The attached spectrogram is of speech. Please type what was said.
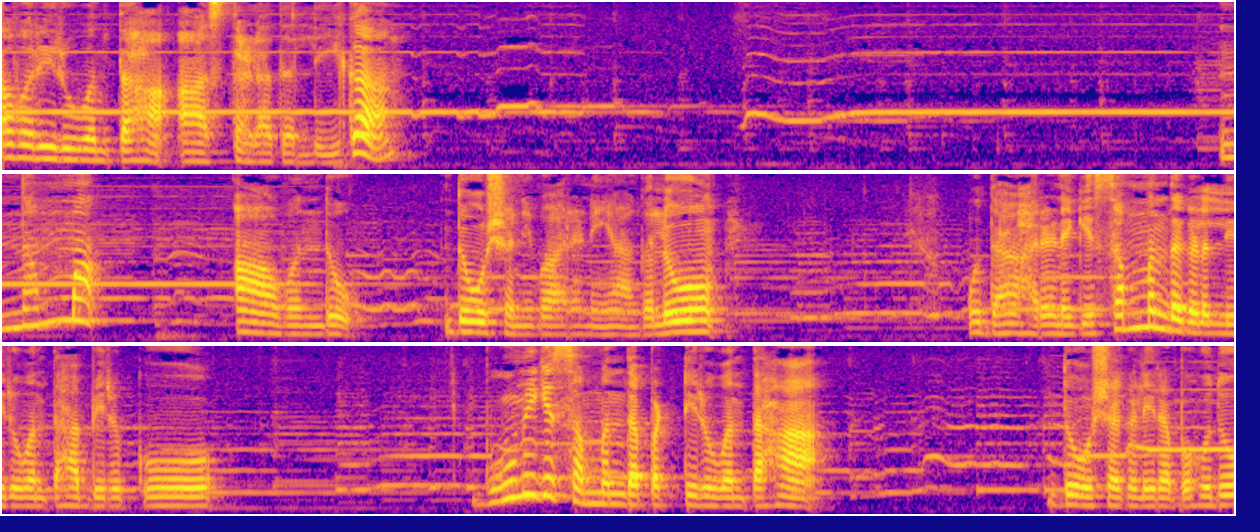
ಅವರಿರುವಂತಹ ಆ ಸ್ಥಳದಲ್ಲೀಗ ನಮ್ಮ ಆ ಒಂದು ದೋಷ ನಿವಾರಣೆಯಾಗಲು ಉದಾಹರಣೆಗೆ ಸಂಬಂಧಗಳಲ್ಲಿರುವಂತಹ ಬಿರುಕು, ಭೂಮಿಗೆ ಸಂಬಂಧಪಟ್ಟಿರುವಂತಹ ದೋಷಗಳಿರಬಹುದು,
